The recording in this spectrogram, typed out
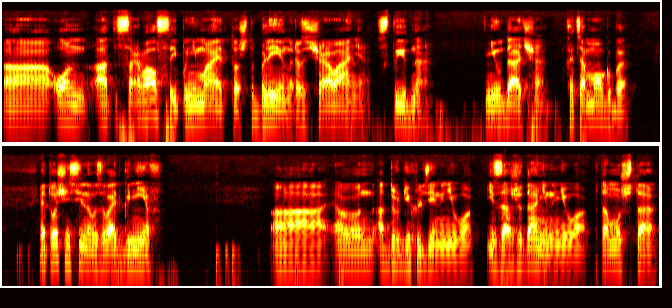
а, он от, сорвался и понимает то, что, блин, разочарование, стыдно, неудача, хотя мог бы. Это очень сильно вызывает гнев а, от других людей на него, из-за ожиданий на него, потому что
